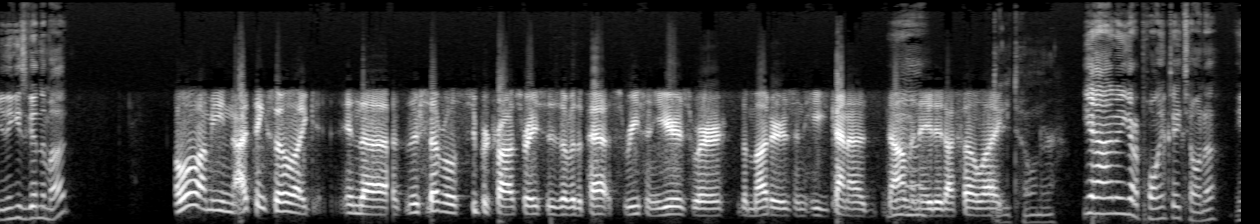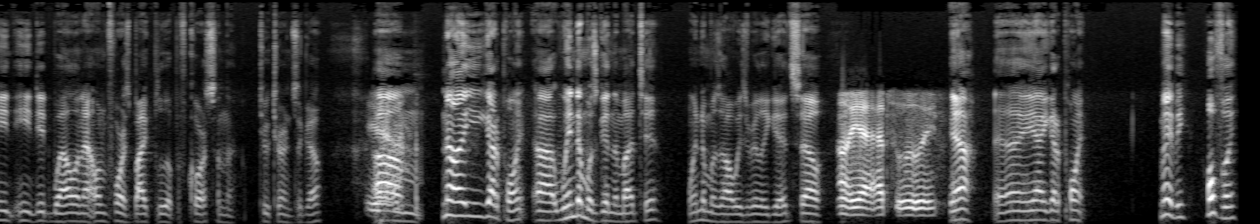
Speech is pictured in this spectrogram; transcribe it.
you think he's good in the mud? Oh, I mean, I think so. Like in the there's several Supercross races over the past recent years where the mudders and he kind of dominated. I felt like Daytona. Yeah, I know you got a point. Daytona, he he did well in that one before his bike blew up, of course, on the two turns ago. Yeah. Um, no, you got a point. Uh, Windham was good in the mud too. Windham was always really good. So oh yeah, absolutely. yeah, uh, yeah, you got a point. Maybe, hopefully.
